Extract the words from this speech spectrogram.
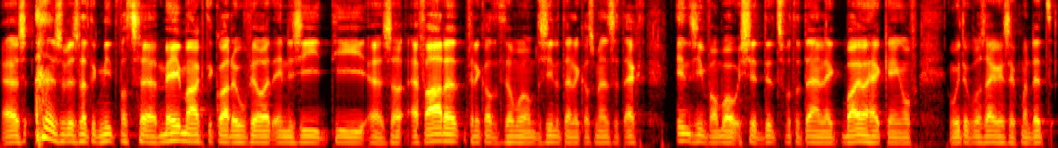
Uh, ze, ze wist letterlijk niet wat ze meemaakte qua de hoeveelheid energie die uh, ze ervaren. Vind ik altijd heel mooi om te zien uiteindelijk als mensen het echt inzien van wow shit, dit is wat uiteindelijk biohacking of hoe je het ook wil zeggen, zeg maar dit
